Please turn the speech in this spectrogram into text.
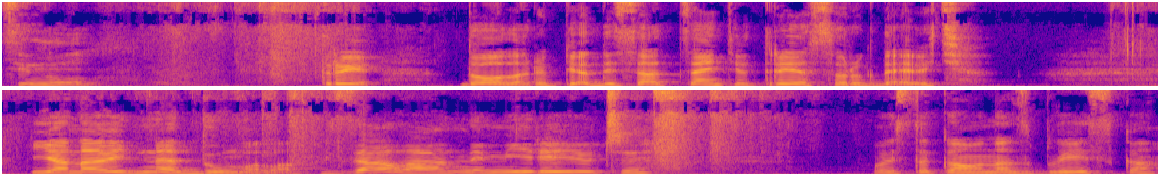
ціну 3 долари 50 центів 3,49. Я навіть не думала. Взяла, не міряючи. Ось така у нас близька.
